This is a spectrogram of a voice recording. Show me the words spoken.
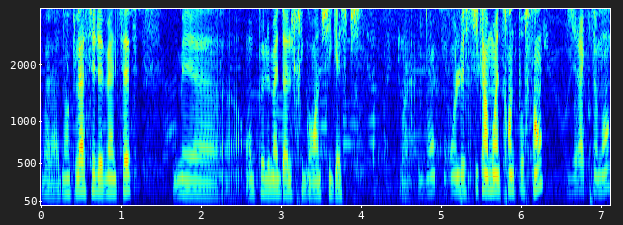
Voilà, donc là c'est le 27, mais euh, on peut le mettre dans le frigo anti-gaspi. Donc on le stick à moins 30% directement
